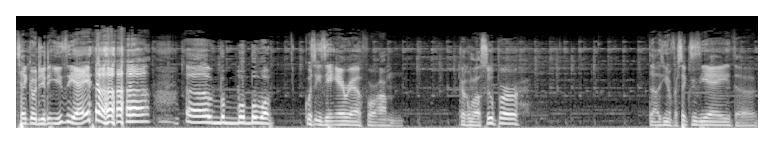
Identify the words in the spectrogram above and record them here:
Take OG to EZA. uh, of course, the Easy area for um, Dragon Ball Super. The Universe 6 EZA. The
